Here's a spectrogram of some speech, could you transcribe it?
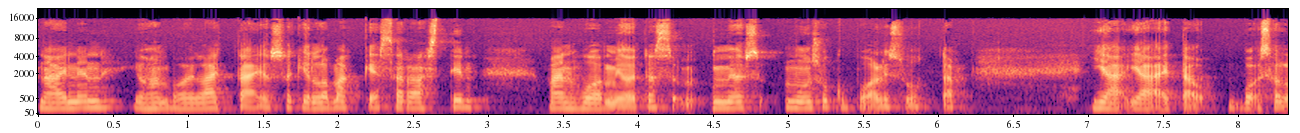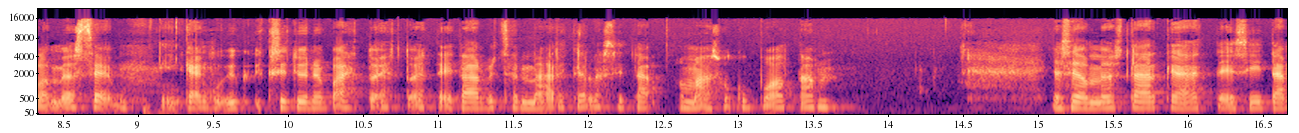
nainen, johon voi laittaa jossakin lomakkeessa rastin, vaan huomioitaisiin myös muun sukupuolisuutta. Ja, ja että voisi olla myös se ikään kuin yksityinen vaihtoehto, että ei tarvitse määritellä sitä omaa sukupuoltaan. Ja se on myös tärkeää, ettei siitä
